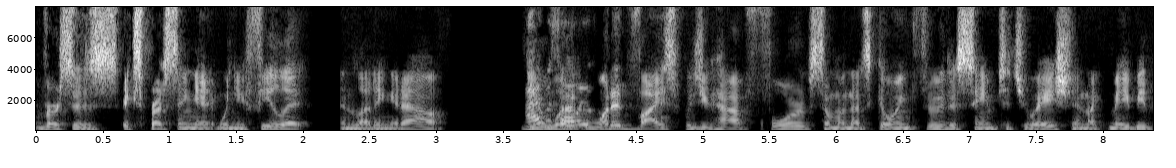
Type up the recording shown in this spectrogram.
versus expressing it when you feel it and letting it out? You know what, always- what advice would you have for someone that's going through the same situation? Like maybe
